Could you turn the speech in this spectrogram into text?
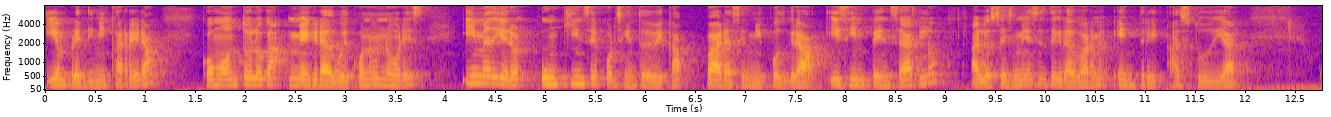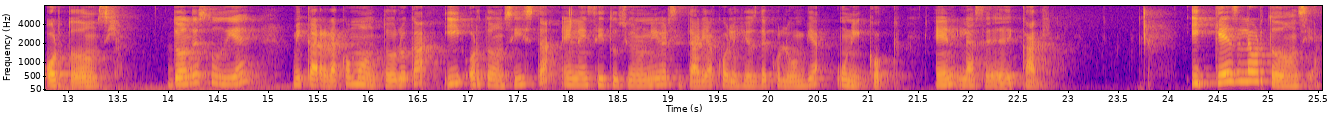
y emprendí mi carrera. Como odontóloga me gradué con honores y me dieron un 15% de beca para hacer mi posgrado y sin pensarlo, a los seis meses de graduarme entré a estudiar ortodoncia donde estudié mi carrera como odontóloga y ortodoncista en la institución universitaria Colegios de Colombia, UNICOC, en la sede de Cali. ¿Y qué es la ortodoncia?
